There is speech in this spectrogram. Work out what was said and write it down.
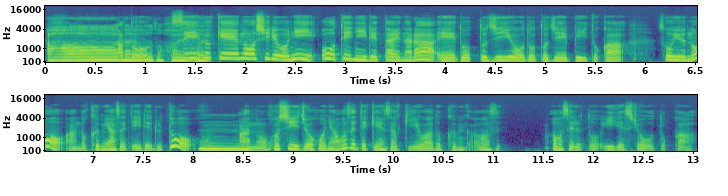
ああ、あと、なるほど。はいはい。政府系の資料に、を手に入れたいなら、えー、.go.jp とか、そういうのを、あの、組み合わせて入れると、うん。あの、欲しい情報に合わせて検索キーワードを組み合わせ、合わせるといいでしょうとか、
